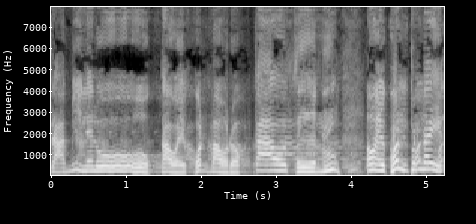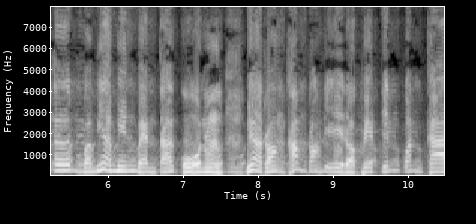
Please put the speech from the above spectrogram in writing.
สามีแลลูกเต้าไอ้คนเบาดอกก้าวเสือนเอาไอ้คนเพันได้เอิญว่เมียเมียงแว่นตาโกนเมียทองคำทองดีดอกเพชรยินควันคา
